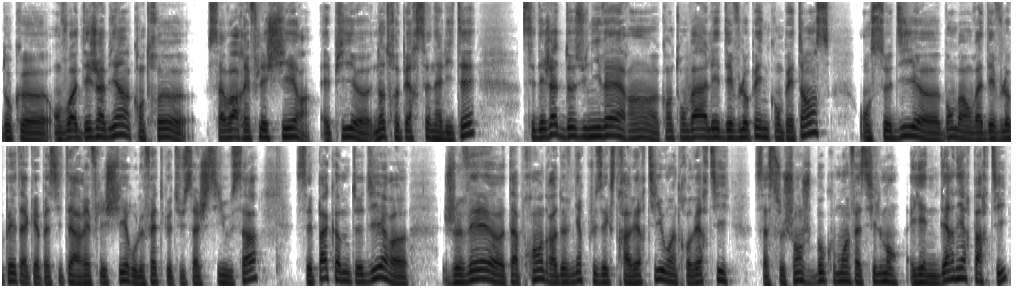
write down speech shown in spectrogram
Donc euh, on voit déjà bien qu'entre euh, savoir réfléchir et puis euh, notre personnalité, c'est déjà deux univers. Hein. Quand on va aller développer une compétence, on se dit bon bah on va développer ta capacité à réfléchir ou le fait que tu saches ci ou ça. C'est pas comme te dire je vais t'apprendre à devenir plus extraverti ou introverti. Ça se change beaucoup moins facilement. Et il y a une dernière partie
